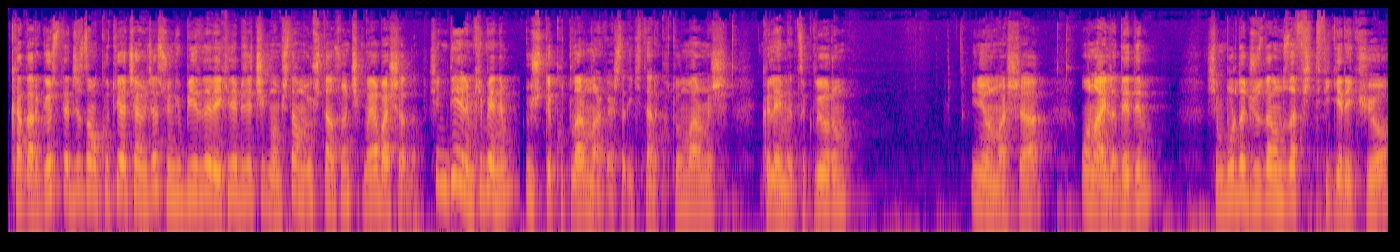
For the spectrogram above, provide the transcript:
kadar göstereceğiz ama kutuyu açamayacağız. Çünkü 1'de ve 2'de bize çıkmamıştı ama 3'ten sonra çıkmaya başladı. Şimdi diyelim ki benim 3'te kutularım var arkadaşlar. 2 tane kutum varmış. Claim'e tıklıyorum. İniyorum aşağı. Onayla dedim. Şimdi burada cüzdanımızda fitfi gerekiyor.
